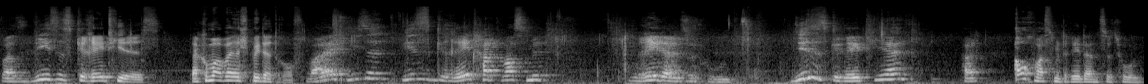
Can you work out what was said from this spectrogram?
was dieses Gerät hier ist. Da kommen wir aber erst später drauf. Weil diese, dieses Gerät hat was mit Rädern zu tun. Dieses Gerät hier hat auch was mit Rädern zu tun.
